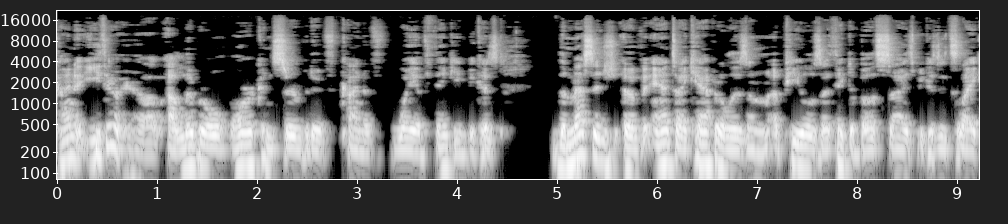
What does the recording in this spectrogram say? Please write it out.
kind of either a, a liberal or a conservative kind of way of thinking because the message of anti capitalism appeals, I think, to both sides because it's like,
